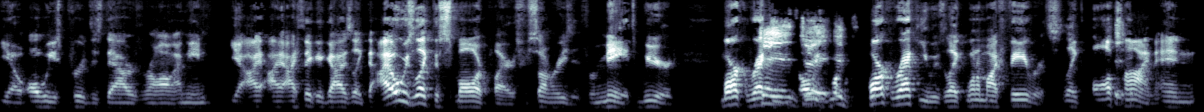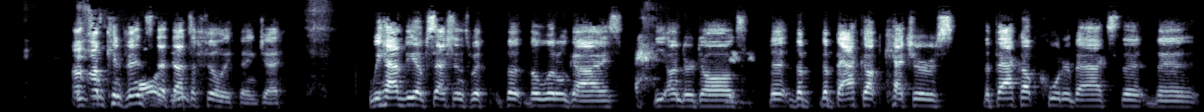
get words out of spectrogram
you know, always proved his doubters wrong. I mean, yeah, I, I think of guys like that. I always like the smaller players for some reason. For me, it's weird. Mark Recchi, Jay, Jay, always, Mark Recchi was like one of my favorites, like all time. And I'm convinced that that's a Philly thing, Jay we have the obsessions with the, the little guys, the underdogs, the, the the backup catchers, the backup quarterbacks, the the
